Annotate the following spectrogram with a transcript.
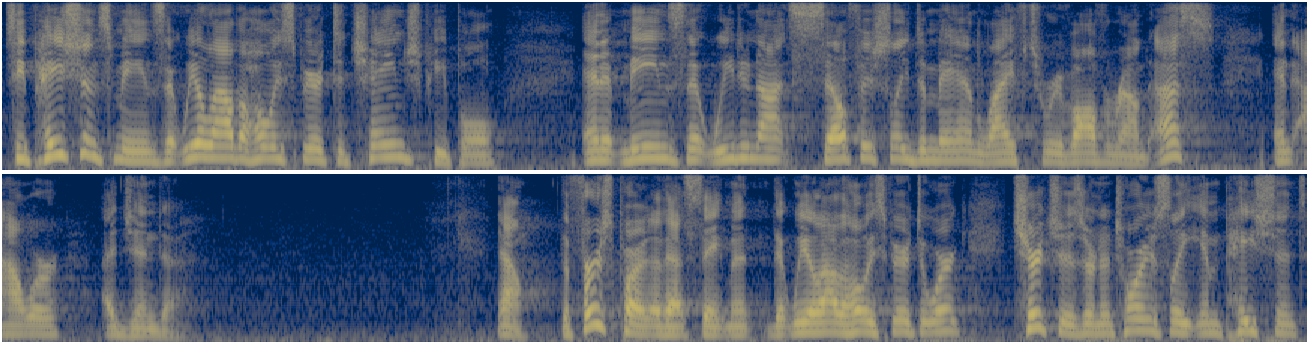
See, patience means that we allow the Holy Spirit to change people, and it means that we do not selfishly demand life to revolve around us and our agenda. Now, the first part of that statement, that we allow the Holy Spirit to work, churches are notoriously impatient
